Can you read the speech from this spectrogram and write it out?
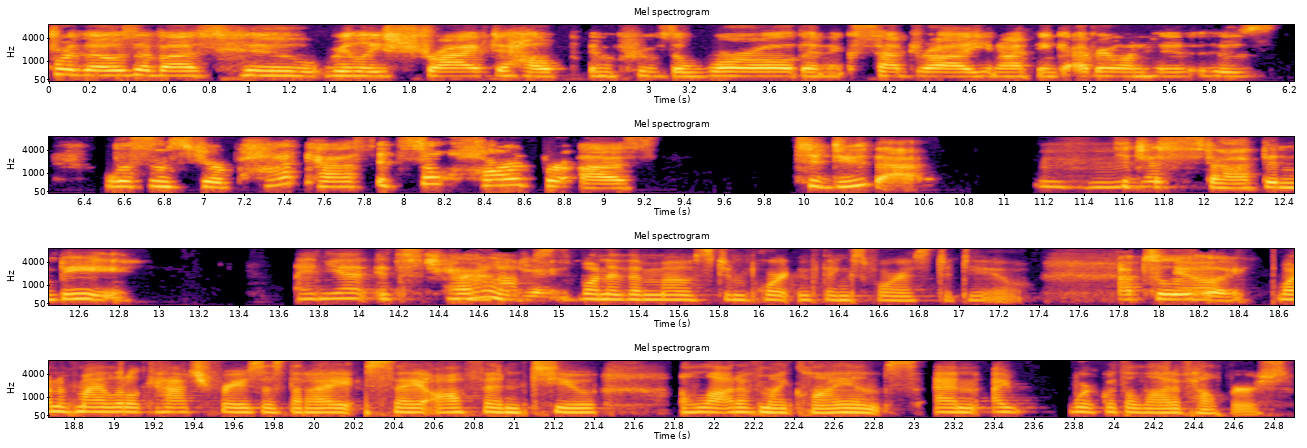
for those of us who really strive to help improve the world and etc you know i think everyone who who's listens to your podcast it's so hard for us to do that. Mm-hmm. to just stop and be And yet it's, it's perhaps one of the most important things for us to do. Absolutely. You know, one of my little catchphrases that I say often to a lot of my clients, and I work with a lot of helpers.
